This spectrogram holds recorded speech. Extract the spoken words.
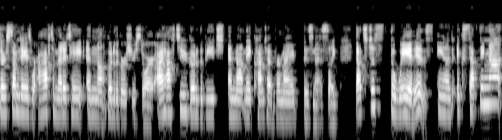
there's some days where I have to meditate and not go to the grocery store. I have to go to the beach and not make content for my business. Like that's just the way it is. And accepting that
